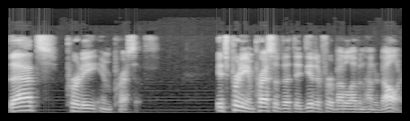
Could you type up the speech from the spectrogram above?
That's pretty impressive. It's pretty impressive that they did it for about $1,100.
